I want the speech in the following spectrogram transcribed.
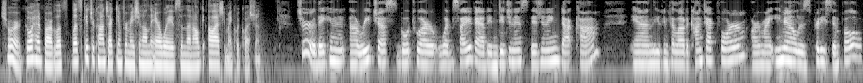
Sure, go ahead, Barb. Let's let's get your contact information on the airwaves, and then I'll I'll ask you my quick question. Sure, they can uh, reach us. Go to our website at indigenousvisioning.com and you can fill out a contact form. Or my email is pretty simple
